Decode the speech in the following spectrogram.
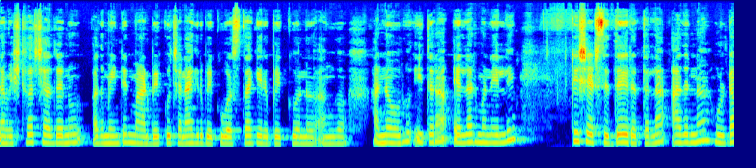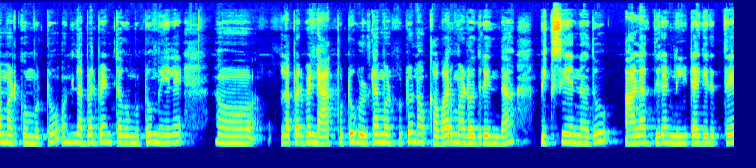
ನಾವು ಎಷ್ಟು ವರ್ಷ ಆದ್ರೂ ಅದು ಮೇಂಟೈನ್ ಮಾಡಬೇಕು, ಚೆನ್ನಾಗಿರಬೇಕು, ಹೊಸ್ದಾಗಿ ಇರಬೇಕು ಅನ್ನೋ ಹಂಗೆ ಅನ್ನೋರು ಈ ಥರ ಎಲ್ಲರ ಮನೆಯಲ್ಲಿ ಟಿ ಶರ್ಟ್ಸ್ ಇದ್ದೇ ಇರುತ್ತಲ್ಲ, ಅದನ್ನು ಉಲ್ಟಾ ಮಾಡ್ಕೊಂಬಿಟ್ಟು ಒಂದು ಲಬ್ಬರ್ ಬ್ಯಾಂಡ್ ತೊಗೊಂಬಿಟ್ಟು ಮೇಲೆ ಲಬ್ಬರ್ ಬ್ಯಾಂಡ್ ಹಾಕ್ಬಿಟ್ಟು ಉಲ್ಟಾ ಮಾಡಿಬಿಟ್ಟು ನಾವು ಕವರ್ ಮಾಡೋದ್ರಿಂದ ಮಿಕ್ಸಿ ಅನ್ನೋದು ಹಾಳಾಗ್ದಿರ ನೀಟಾಗಿರುತ್ತೆ.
